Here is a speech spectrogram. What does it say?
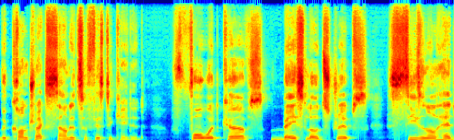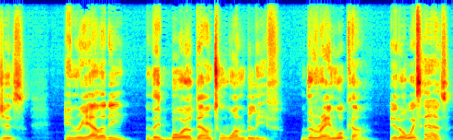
The contracts sounded sophisticated. Forward curves, base load strips, seasonal hedges. In reality, they boil down to one belief. The rain will come. It always has.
